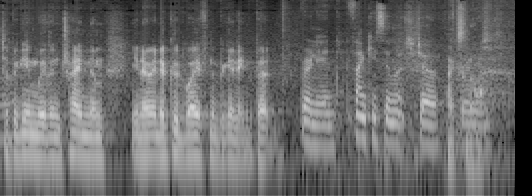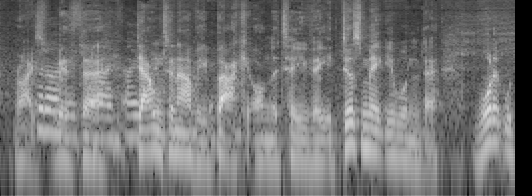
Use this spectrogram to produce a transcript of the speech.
to begin with with and train them, you know, in a good way from the beginning. But brilliant. Thank you so much, Joe. Thanks Brilliant. a lot. Right, with uh, Downton Abbey back on the TV, it does make you wonder what it would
